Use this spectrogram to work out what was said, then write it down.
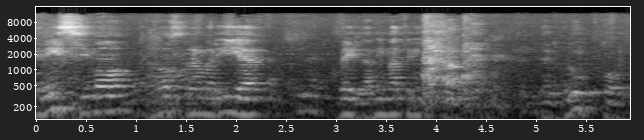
Benissimo, la nostra Maria, bella animatrice del gruppo.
